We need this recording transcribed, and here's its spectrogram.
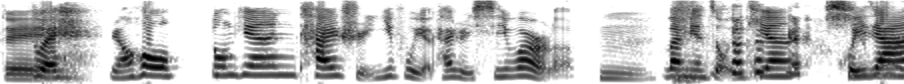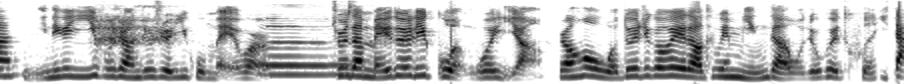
对对，然后冬天开始衣服也开始吸味儿了，嗯，外面走一天，回家你那个衣服上就是一股霉味儿。就是在煤堆里滚过一样，然后我对这个味道特别敏感，我就会囤一大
